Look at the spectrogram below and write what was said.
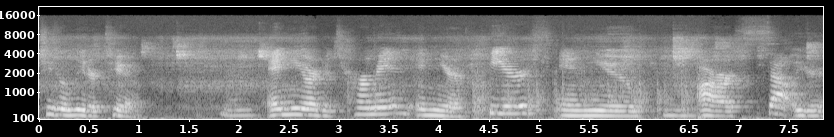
She's a leader too. And you are determined and you're fierce and you are self you're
